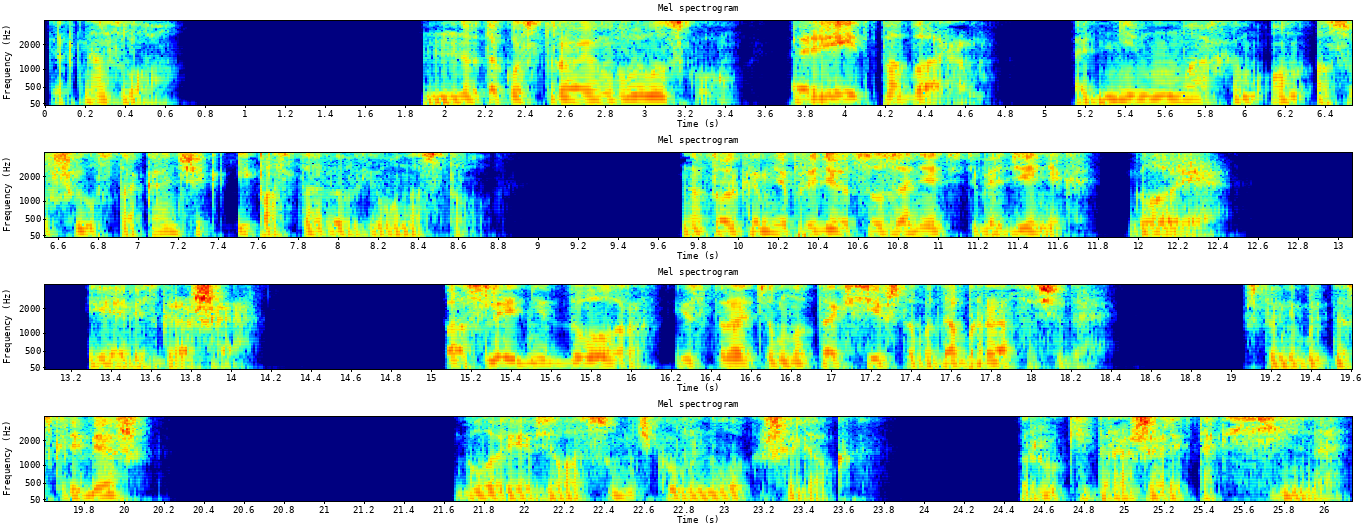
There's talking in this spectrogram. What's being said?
как назло. Ну так устроим вылазку, рейд по барам. Одним махом он осушил стаканчик и поставил его на стол. Но только мне придется занять у тебя денег, Глория. Я без гроша. Последний доллар истратил на такси, чтобы добраться сюда. Что-нибудь наскребешь?» Глория взяла сумочку, вынула кошелек. Руки дрожали так сильно,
